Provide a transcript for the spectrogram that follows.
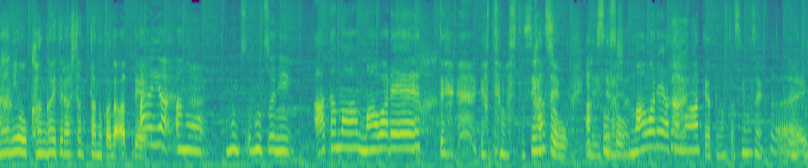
何を考えてらっしゃったのかなって。あいやあのほん普通に頭回れってやってました。すいません。あそうそう回れ頭ってやってました。すいません、はい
